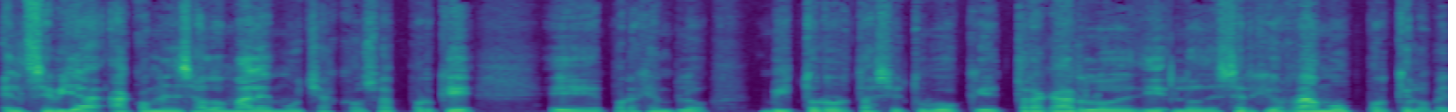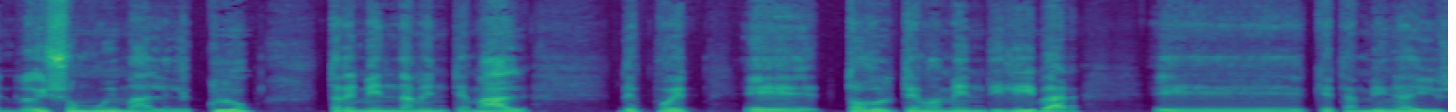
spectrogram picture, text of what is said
el Sevilla ha comenzado mal en muchas cosas porque, eh, por ejemplo, Víctor Horta se tuvo que tragar lo de, lo de Sergio Ramos porque lo, lo hizo muy mal el club, tremendamente mal. Después, eh, todo el tema Mendilíbar, eh, que también hay,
